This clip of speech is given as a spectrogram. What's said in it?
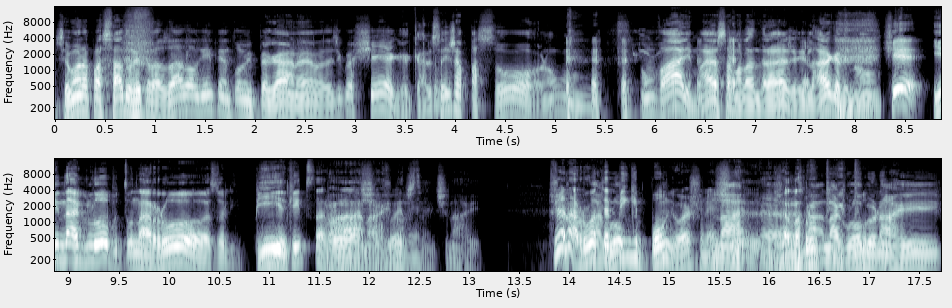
Semana passada, o retrasado, alguém tentou me pegar, né? Mas eu digo, chega, cara, isso aí já passou. Não, não vale mais essa malandragem aí, larga de mão. Che, e na Globo, tu narrou as Olimpíadas? O que, que tu narrou? Ah, narrei Foi, né? bastante, narrei. Tu já narrou Na até Globo- ping-pong, eu acho, né? Na, é, já narrou na, na. Globo eu narrei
